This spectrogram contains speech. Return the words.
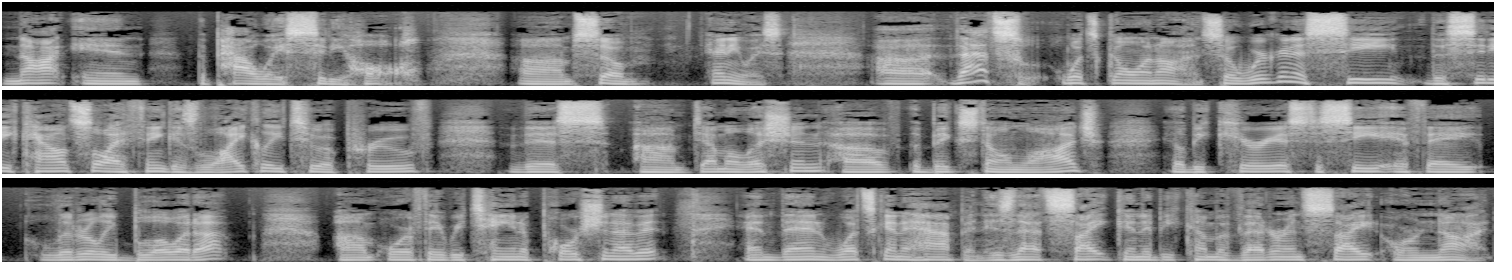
not in the Poway City Hall. Um, so anyways, uh, that's what's going on. So we're going to see the city council, I think, is likely to approve this um, demolition of the Big Stone Lodge. It'll be curious to see if they literally blow it up um, or if they retain a portion of it. And then what's going to happen? Is that site going to become a veteran site or not?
